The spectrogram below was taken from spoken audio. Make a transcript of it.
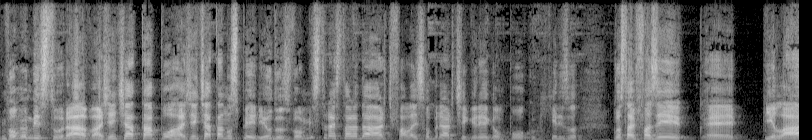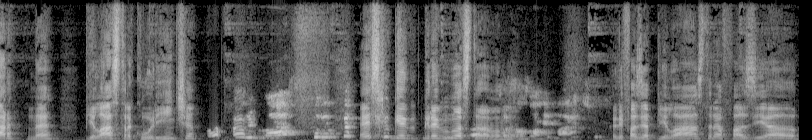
Vamos misturar, a gente já tá, porra, a gente já tá nos períodos, vamos misturar a história da arte, falar aí sobre a arte grega um pouco. O que, que eles go- gostavam de fazer? É, pilar, né? Pilastra Coríntia. É isso que o grego, grego gostava, mano. Ele fazia pilastra, fazia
